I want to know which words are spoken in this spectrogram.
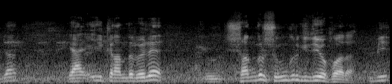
filan. Yani ilk anda böyle şangır şungur gidiyor para. Bir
